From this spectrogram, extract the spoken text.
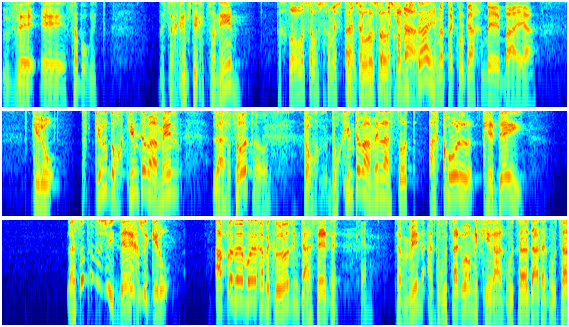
וסבורית. עם שתי קיצוניים. תחזור ל-352 תחזור שהקבוצה מכירה. ל-352. אם אתה כל כך בבעיה. כאילו, כאילו דוחקים את המאמן לעשות. דוח- דוחקים את המאמן לעשות הכל כדי לעשות איזושהי דרך שכאילו, אף אחד לא יבוא אליך בתלונות אם תעשה את זה. כן. אתה מבין? הקבוצה כבר מכירה, הקבוצה יודעת, הקבוצה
